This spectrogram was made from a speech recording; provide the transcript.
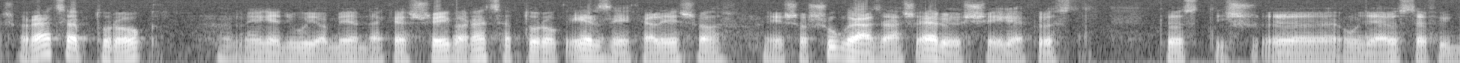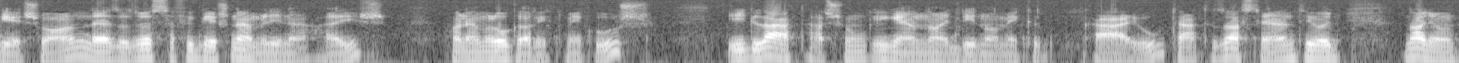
És a receptorok, még egy újabb érdekesség, a receptorok érzékelése és a sugárzás erőssége közt, közt is ö, ugye összefüggés van, de ez az összefüggés nem lineáris, hanem logaritmikus, így látásunk igen nagy dinamikájú, tehát az azt jelenti, hogy nagyon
